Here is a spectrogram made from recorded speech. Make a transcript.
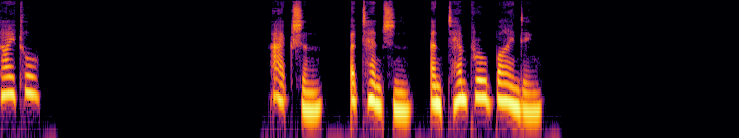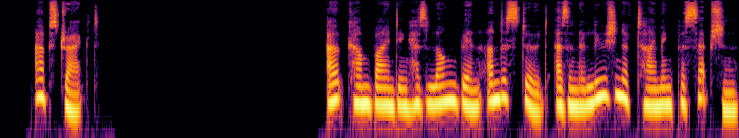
Title Action, Attention, and Temporal Binding. Abstract Outcome binding has long been understood as an illusion of timing perception,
